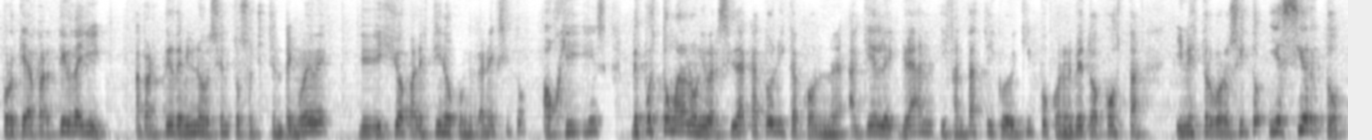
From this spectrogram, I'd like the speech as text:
porque a partir de allí, a partir de 1989, dirigió a Palestino con gran éxito, a O'Higgins, después toma la Universidad Católica con aquel gran y fantástico equipo con el Beto Acosta y Néstor Gorosito, y es cierto,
